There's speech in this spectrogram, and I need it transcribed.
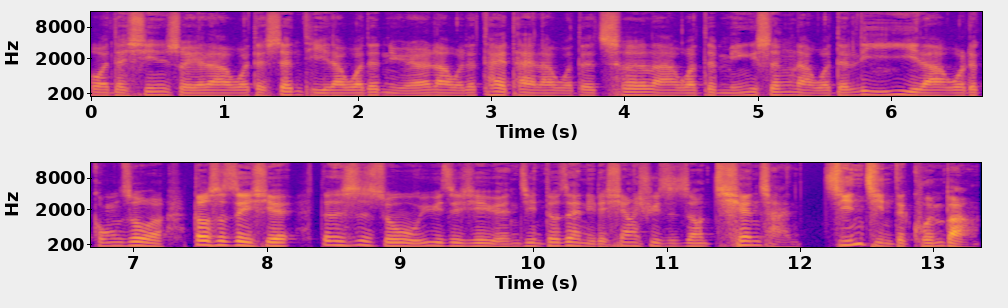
我的薪水啦，我的身体啦，我的女儿啦，我的太太啦，我的车啦，我的名声啦，我的利益啦，我的工作，都是这些，都是世俗五欲这些缘境，都在你的相续之中牵缠，紧紧的捆绑。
